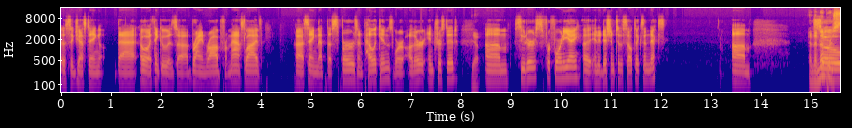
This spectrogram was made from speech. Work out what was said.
uh, suggesting that. Oh, I think it was uh, Brian Robb from Mass Live. Uh, saying that the Spurs and Pelicans were other interested Yep. um, suitors for Fournier, uh, in addition to the Celtics and Knicks. Um, And the numbers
